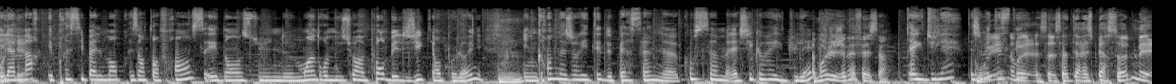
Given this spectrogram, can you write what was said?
Et la marque est principalement présente en France et dans une moindre mesure un peu en Belgique et en Pologne. Mhm. Et Une grande majorité de personnes consomment la chicorée avec du lait. Ah, moi, j'ai jamais fait ça. Avec du lait T'as jamais Oui, non, mais ça, ça intéresse personne, mais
